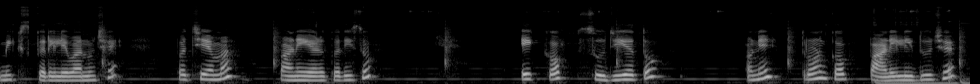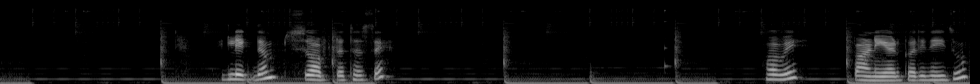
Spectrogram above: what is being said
મિક્સ કરી લેવાનું છે. પછી એમાં પાણી એડ કરીશું. એક કપ સૂજી હતો અને ત્રણ કપ પાણી લીધું છે. એટલે એકદમ સોફ્ટ થશે. હવે પાણી એડ કરી દઈશું.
